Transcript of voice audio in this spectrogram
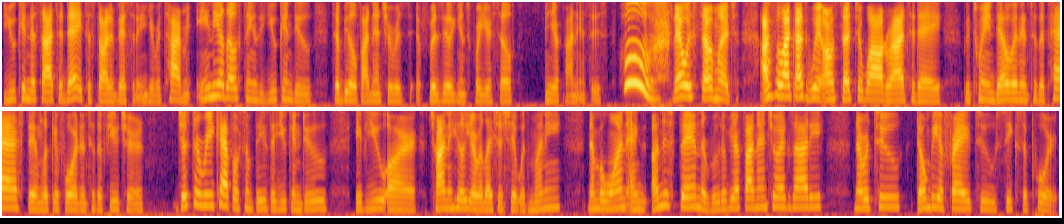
you can decide today to start investing in your retirement. Any of those things that you can do to build financial res- resilience for yourself and your finances. Whew, that was so much. I feel like I went on such a wild ride today between delving into the past and looking forward into the future. Just a recap of some things that you can do if you are trying to heal your relationship with money. Number one, and understand the root of your financial anxiety. Number two, don't be afraid to seek support.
